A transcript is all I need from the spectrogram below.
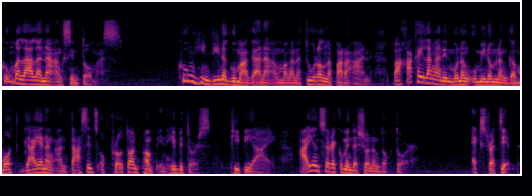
kung malala na ang sintomas. Kung hindi na gumagana ang mga natural na paraan, baka kailanganin mo ng uminom ng gamot gaya ng antacids o proton pump inhibitors, PPI, ayon sa rekomendasyon ng doktor. Extra tip,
